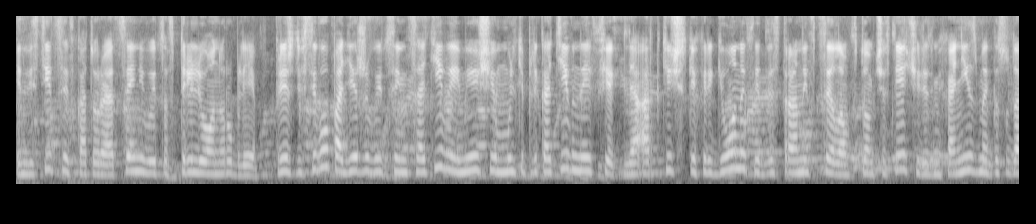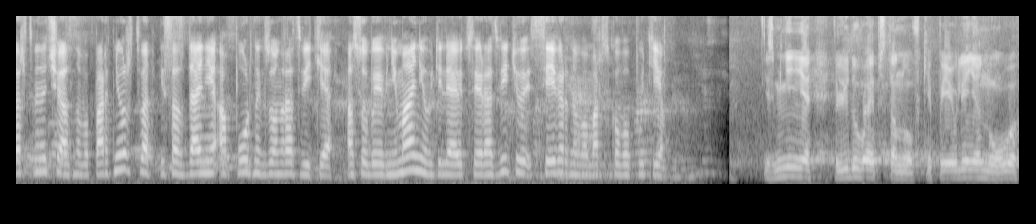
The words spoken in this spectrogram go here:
инвестиции в которые оцениваются в триллион рублей. Прежде всего, поддерживаются инициативы, имеющие мультипликативный эффект для арктических регионов и для страны в целом, в том числе через механизмы государственно-частного партнерства и создание опорных зон развития. Особое внимание уделяются и развитию Северного морского пути. Изменение ледовой обстановки, появление новых,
